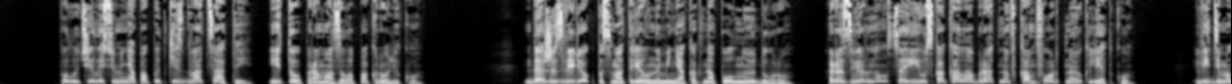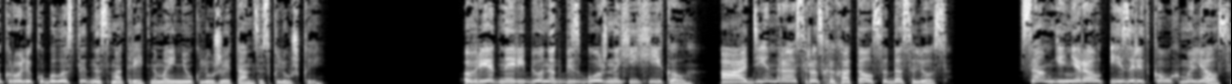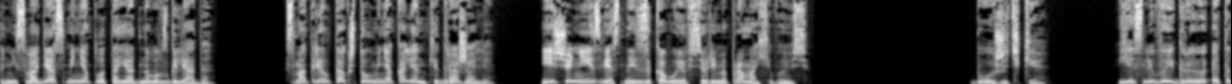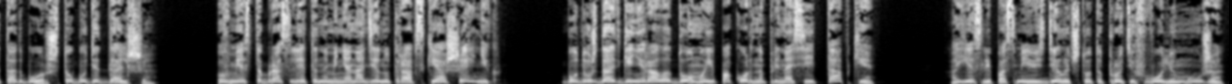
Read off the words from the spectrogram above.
Получилось у меня попытки с двадцатой, и то промазала по кролику. Даже зверек посмотрел на меня, как на полную дуру. Развернулся и ускакал обратно в комфортную клетку. Видимо, кролику было стыдно смотреть на мои неуклюжие танцы с клюшкой. Вредный ребенок безбожно хихикал, а один раз расхохотался до слез. Сам генерал изредка ухмылялся, не сводя с меня плотоядного взгляда. Смотрел так, что у меня коленки дрожали. Еще неизвестно, из-за кого я все время промахиваюсь. Божечки, если выиграю этот отбор, что будет дальше? Вместо браслета на меня наденут рабский ошейник? Буду ждать генерала дома и покорно приносить тапки? А если посмею сделать что-то против воли мужа,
